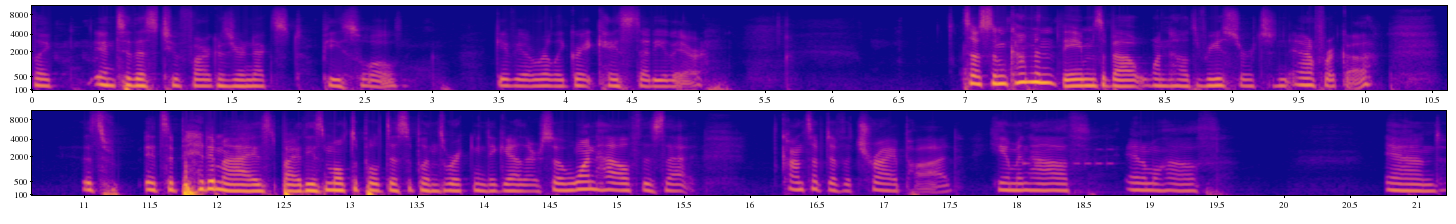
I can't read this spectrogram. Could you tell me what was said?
like into this too far because your next piece will give you a really great case study there. So some common themes about One Health research in Africa. It's, it's epitomized by these multiple disciplines working together. So One Health is that concept of a tripod, human health, animal health, and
